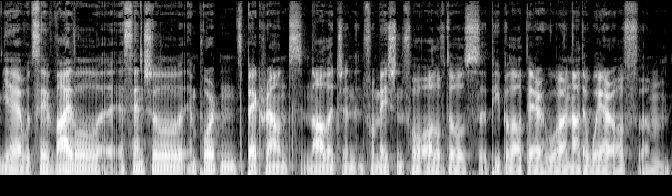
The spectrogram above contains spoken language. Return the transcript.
yeah, I would say vital, uh, essential, important background knowledge and information for all of those uh, people out there who are not aware of, um,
